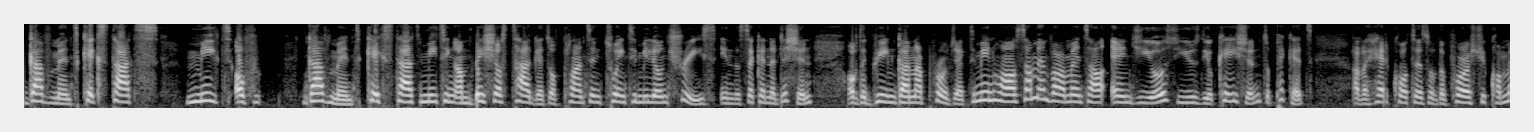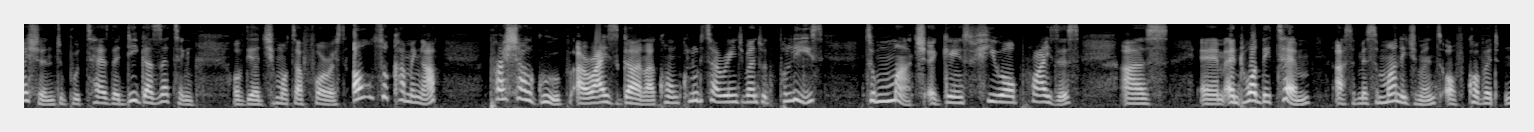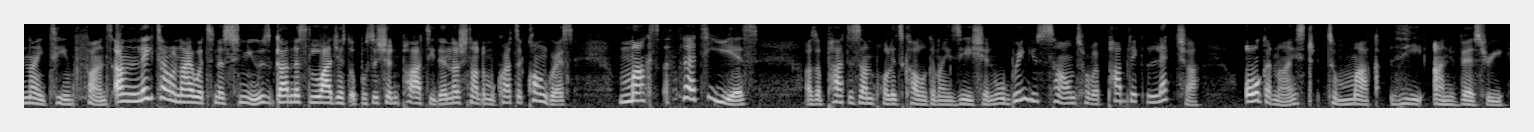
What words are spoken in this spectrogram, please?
government kickstarts meet of government kickstart meeting ambitious targets of planting 20 million trees in the second edition of the Green Ghana project. Meanwhile, some environmental NGOs use the occasion to picket at the headquarters of the Forestry Commission to protest the degazetting of the Achimota forest. Also coming up, Pressure Group Arise Ghana concludes arrangement with police to march against fuel prices as um, and what they term as mismanagement of COVID 19 funds. And later on Eyewitness News, Ghana's largest opposition party, the National Democratic Congress, marks 30 years as a partisan political organization. We'll bring you sounds from a public lecture organized to mark the anniversary.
